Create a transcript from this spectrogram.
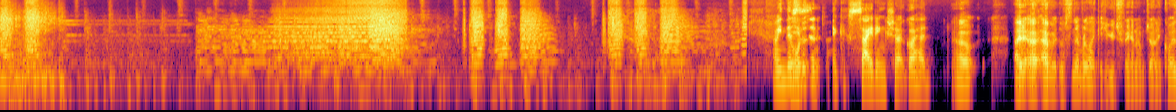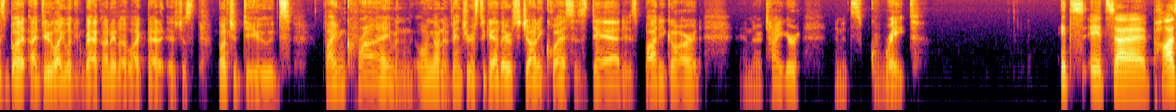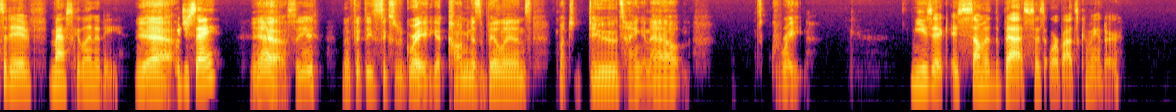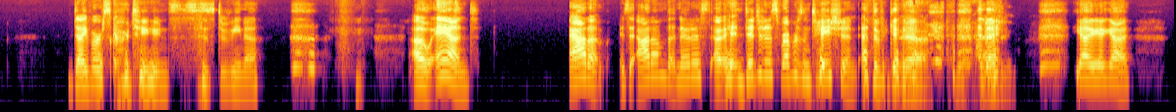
I mean, this is it- an exciting show. Go ahead. Oh, I, I I was never like a huge fan of Jonny Quest, but I do like looking back on it. I like that it's just a bunch of dudes fighting crime and going on adventures together. It's Jonny Quest, his dad, his bodyguard, and their tiger, and it's great. It's it's uh positive masculinity. Yeah, Would you say? yeah. See, the 50s, 60s are great. You got communist villains, bunch of dudes hanging out. It's great. Music is some of the best, says Orbot's commander. Diverse cartoons, says Davina. oh, and Adam. Is it Adam that noticed uh, indigenous representation at the beginning? Yeah, yeah. Then- yeah, yeah, yeah.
